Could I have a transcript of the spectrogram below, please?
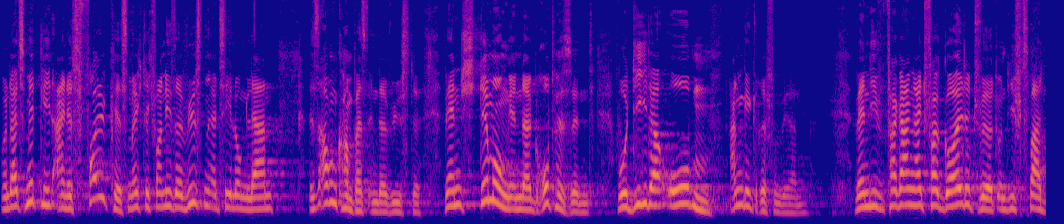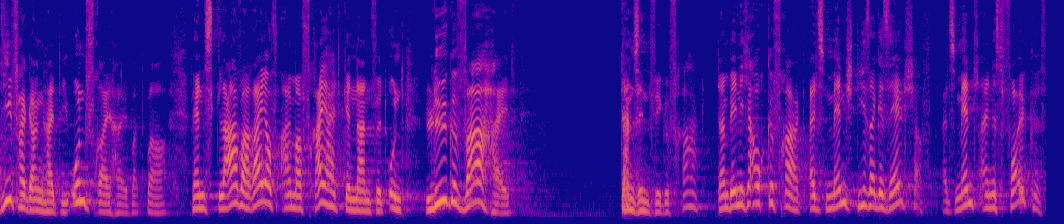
Und als Mitglied eines Volkes möchte ich von dieser Wüstenerzählung lernen, das ist auch ein Kompass in der Wüste. Wenn Stimmungen in der Gruppe sind, wo die da oben angegriffen werden, wenn die Vergangenheit vergoldet wird und die, zwar die Vergangenheit die Unfreiheit war, wenn Sklaverei auf einmal Freiheit genannt wird und Lüge Wahrheit, dann sind wir gefragt. Dann bin ich auch gefragt, als Mensch dieser Gesellschaft, als Mensch eines Volkes,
